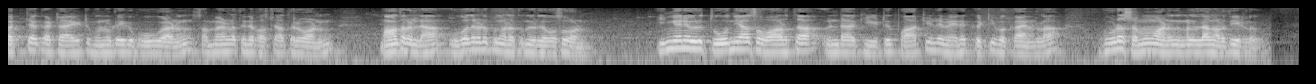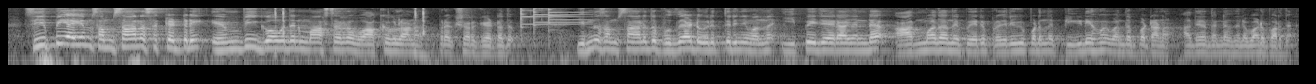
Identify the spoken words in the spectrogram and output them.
ഒറ്റക്കെട്ടായിട്ട് മുന്നോട്ടേക്ക് പോവുകയാണ് സമ്മേളനത്തിന്റെ പശ്ചാത്തലമാണ്. മാത്രമല്ല ഉപതെരഞ്ഞെടുപ്പ് നടക്കുന്ന ഒരു ദിവസമാണ്. ഇങ്ങനെ ഒരു തോന്നിയാസ വാർത്ത ഉണ്ടാക്കിയിട്ട് പാർട്ടിയുടെ മേലെ കെട്ടിവെക്കാനുള്ള ഗൂഢശ്രമമാണ് നിങ്ങളെല്ലാം നടത്തിയിട്ടുള്ളത്. സി പി ഐ എം സംസ്ഥാന സെക്രട്ടറി എം വി ഗോവിന്ദൻ മാസ്റ്ററുടെ വാക്കുകളാണ് പ്രേക്ഷകർ കേട്ടത്. ഇന്ന് സംസ്ഥാനത്ത് പുതുതായിട്ട് ഉരുത്തിരിഞ്ഞു വന്ന ഇ പി ജയരാജന്റെ ആത്മകഥ എന്ന പേര് പ്രചരിക്കപ്പെടുന്ന പി ഡി എഫുമായി ബന്ധപ്പെട്ടാണ് അദ്ദേഹം തന്റെ നിലപാട് പറഞ്ഞത്.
